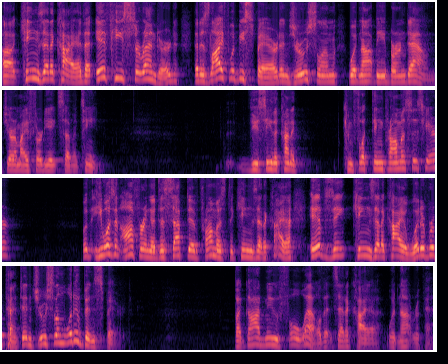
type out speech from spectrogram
uh, King Zedekiah that if he surrendered, that his life would be spared and Jerusalem would not be burned down. Jeremiah 38, 17. Do you see the kind of conflicting promises here? But he wasn't offering a deceptive promise to King Zedekiah. If King Zedekiah would have repented, Jerusalem would have been spared. But God knew full well that Zedekiah would not repent.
